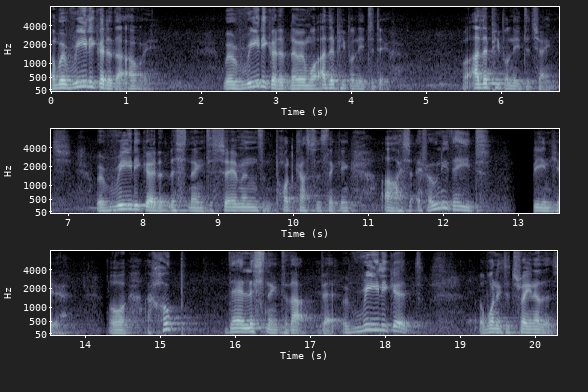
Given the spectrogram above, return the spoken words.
And we're really good at that, aren't we? We're really good at knowing what other people need to do, what other people need to change. We're really good at listening to sermons and podcasts and thinking, ah, oh, if only they'd been here. Or I hope they're listening to that bit. We're really good at wanting to train others.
